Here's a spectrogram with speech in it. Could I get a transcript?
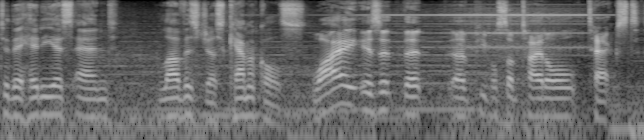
to the hideous end. Love is just chemicals. Why is it that uh, people subtitle text?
